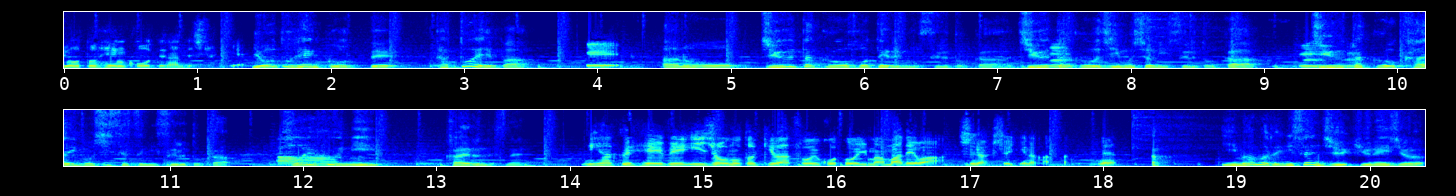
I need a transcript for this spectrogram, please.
用途変更って何でしたっけ？用途変更って、例えば、ええ。あの、住宅をホテルにするとか、住宅を事務所にするとか、うん住宅を介護施設にするとか、そういうふうに変えるんですね。200平米以上の時はそういうことを今まではしなくちゃいけなかったんですね。今まで2019年以上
